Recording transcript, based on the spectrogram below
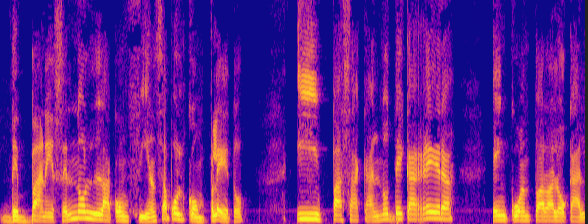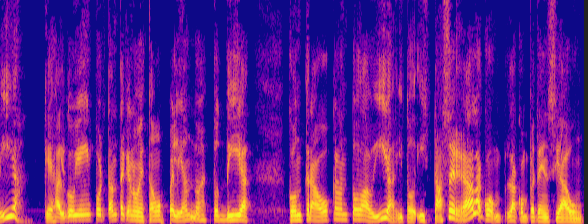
desvanecernos la confianza por completo y para sacarnos de carrera en cuanto a la localía, que es algo bien importante que nos estamos peleando estos días contra Oakland todavía y, y está cerrada la, la, competencia aún.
